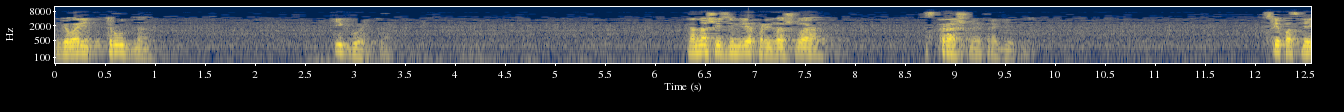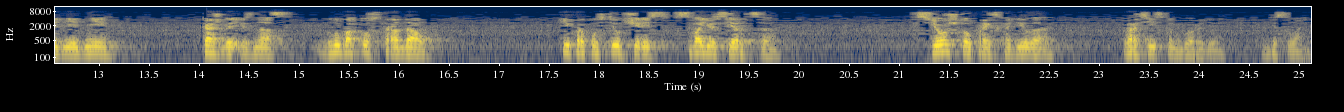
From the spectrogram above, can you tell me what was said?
говорить трудно и горько. На нашей земле произошла страшная трагедия. Все последние дни каждый из нас глубоко страдал и пропустил через свое сердце все, что происходило в российском городе Беслане,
